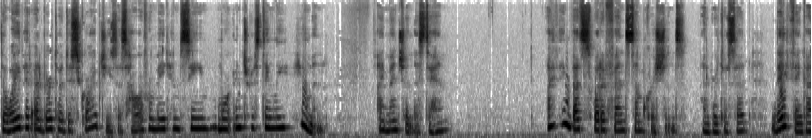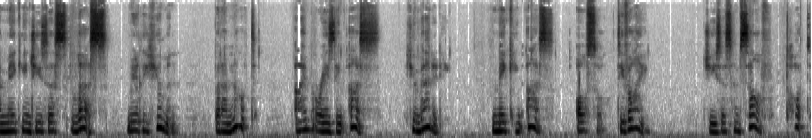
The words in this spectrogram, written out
The way that Alberto described Jesus, however, made him seem more interestingly human. I mentioned this to him. I think that's what offends some Christians, Alberto said. They think I'm making Jesus less, merely human. But I'm not. I'm raising us, humanity, making us also divine. Jesus himself taught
